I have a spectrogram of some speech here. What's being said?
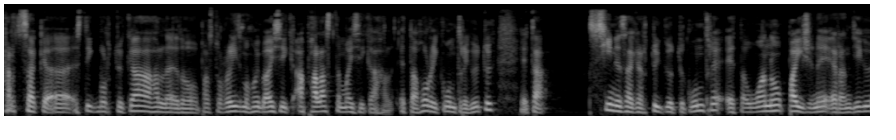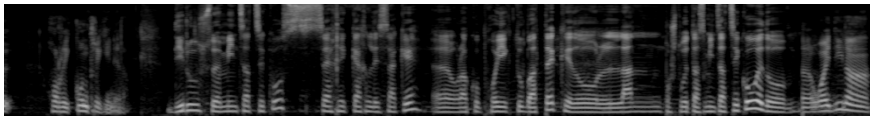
Hartzak uh, ez dik bortuka ahal edo pastoralismo hoi baizik apalazten baizik ahal, eta horri kuntre gutuk, eta zinez agertu gutuk kuntre, eta uano paizene errandigu horri kontrekinera. Diruz uh, mintzatzeko, zer ekar lezake, uh, proiektu batek edo lan postuetaz mintzatzeko edo? Uh, dira,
